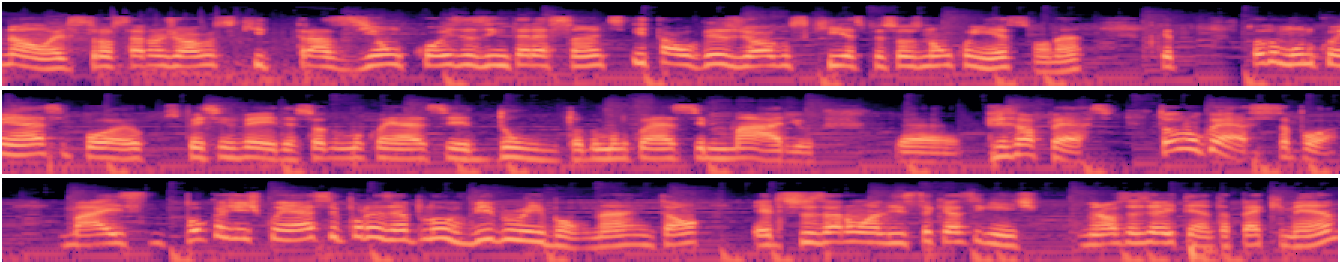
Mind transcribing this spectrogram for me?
Não, eles trouxeram jogos que traziam coisas interessantes e talvez jogos que as pessoas não conheçam, né? Porque todo mundo conhece, pô, Space Invaders, todo mundo conhece Doom, todo mundo conhece Mario, é, Prince of Persia. Todo mundo conhece essa porra. Mas pouca gente conhece, por exemplo, o Vib Ribbon, né? Então, eles fizeram uma lista que é a seguinte: 1980, Pac-Man,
